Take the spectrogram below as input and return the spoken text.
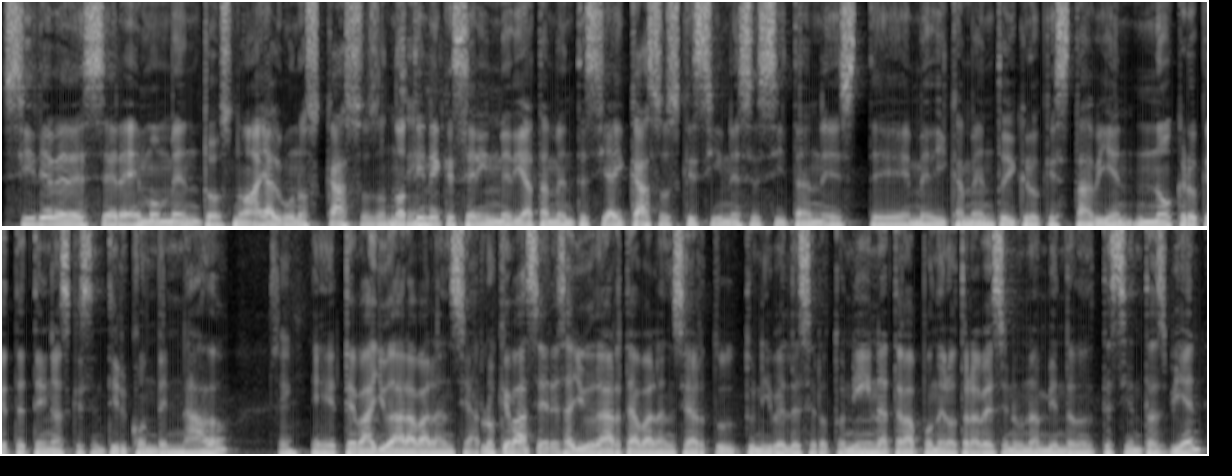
sí debe de ser en momentos, ¿no? Hay algunos casos, no tiene que ser inmediatamente, sí hay casos que sí necesitan este medicamento y creo que está bien, no creo que te tengas que sentir condenado. Eh, te va a ayudar a balancear. Lo que va a hacer es ayudarte a balancear tu, tu nivel de serotonina, te va a poner otra vez en un ambiente donde te sientas bien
